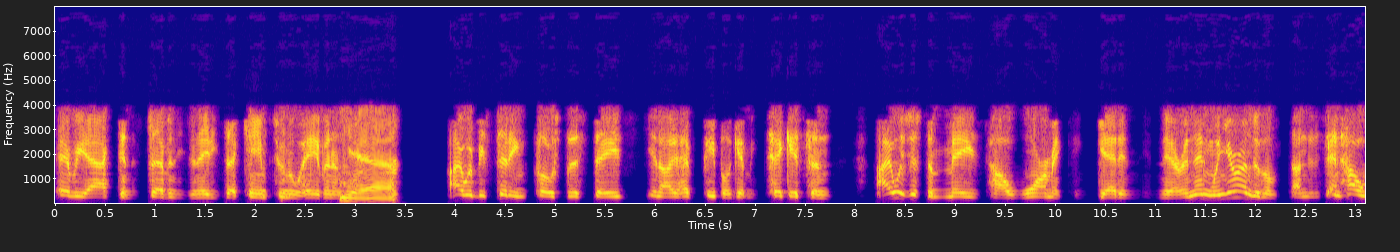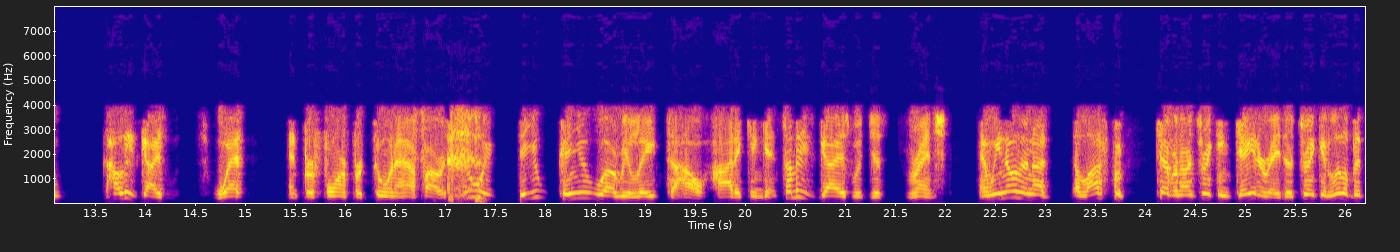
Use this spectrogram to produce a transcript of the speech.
every act in the 70s and 80s that came to New Haven. And yeah. I would be sitting close to the stage. You know, I'd have people get me tickets, and I was just amazed how warm it can get in there. And then when you're under the under this, and how how these guys sweat and perform for two and a half hours. Do you do you can you uh, relate to how hot it can get? Some of these guys were just drenched, and we know they're not. A lot of them, Kevin, aren't drinking Gatorade. They're drinking a little bit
